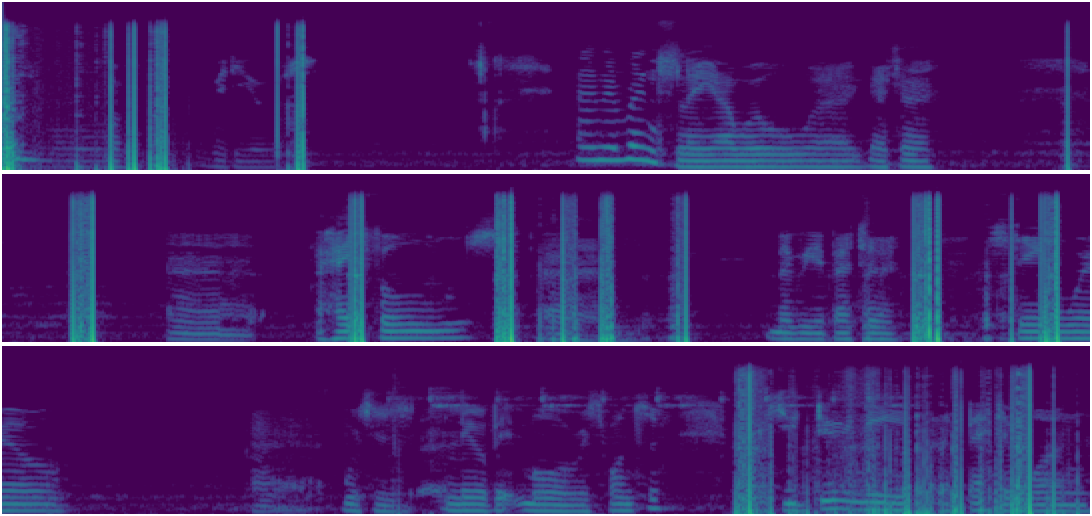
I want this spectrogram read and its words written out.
videos, and eventually I will uh, get a uh, headphones, uh, maybe a better steering wheel, uh, which is a little bit more responsive. Because you do need a better one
